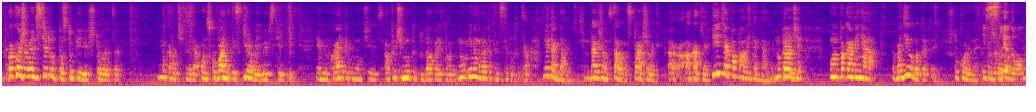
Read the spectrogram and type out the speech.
В какой же вы институт поступили, что это? Ну, короче говоря, он с Кубани, ты с Кирова, и вы встретились. Я говорю, в Харькове мы учились. А почему ты туда поехала? Ну, именно в этот институт хотела. Ну и так далее. Дальше он стал спрашивать, а, а как я в Питер попала и так далее. Ну, короче, он пока меня водил вот этой штуковиной. Исследовал.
